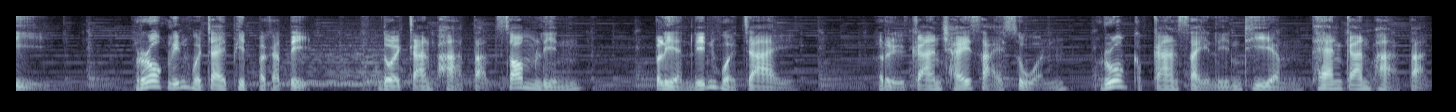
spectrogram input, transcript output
4. โรคลิ้นหัวใจผิดปกติ โดยการผ่าตัดซ่อมลิ้น เปลี่ยนลิ้นหัวใจ หรือการใช้สายสวน ร่วมกับการใส่ลิ้นเทียมแทนการผ่าตัด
